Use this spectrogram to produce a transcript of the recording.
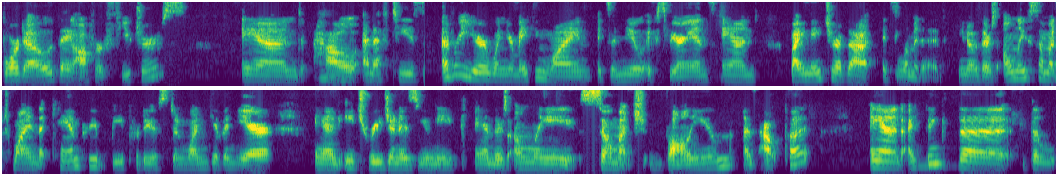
Bordeaux they offer futures and how mm-hmm. NFTs every year when you're making wine, it's a new experience and by nature of that, it's limited. You know, there's only so much wine that can pre- be produced in one given year, and each region is unique, and there's only so much volume as output. And I think the the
